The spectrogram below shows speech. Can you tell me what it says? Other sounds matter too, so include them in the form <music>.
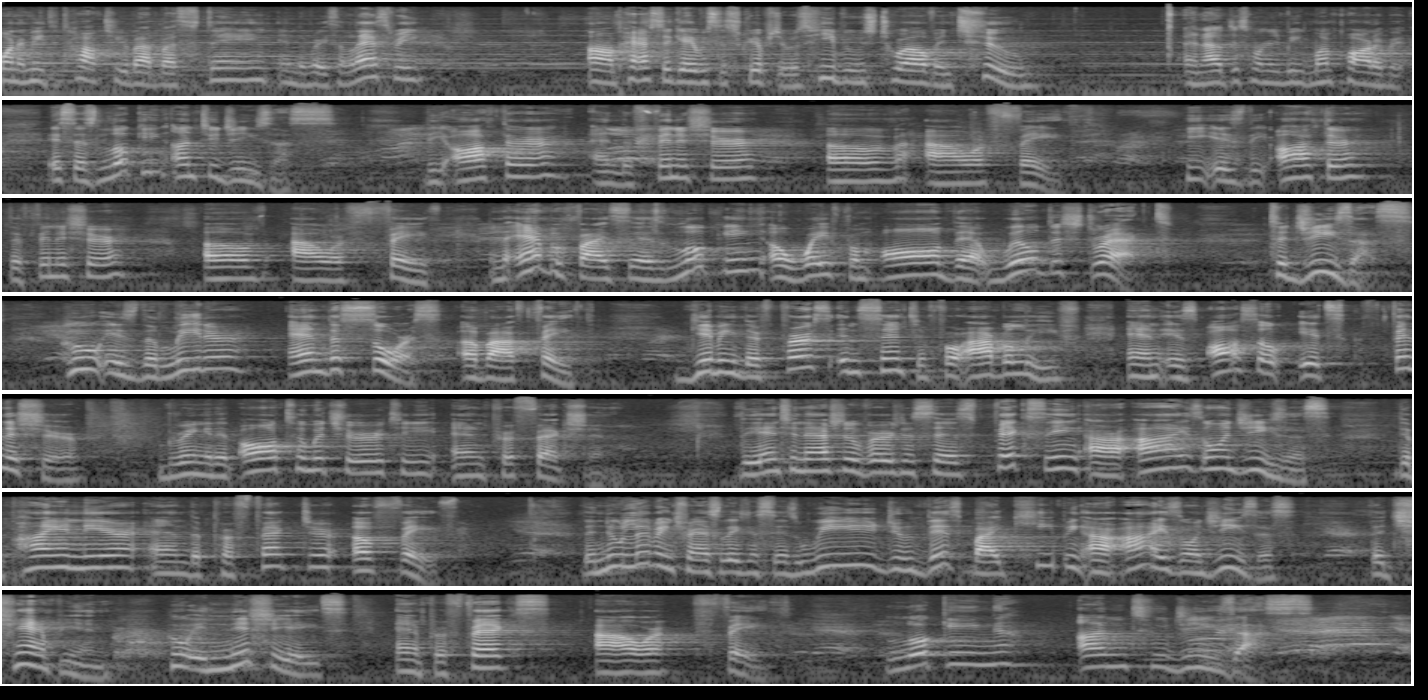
wanted me to talk to you about about staying in the race. And last week, um, Pastor gave us the scripture. It was Hebrews 12 and 2. And I just wanted to read one part of it. It says, Looking unto Jesus, the author and the finisher of our faith. He is the author, the finisher of our faith. And the Amplified says, looking away from all that will distract to Jesus, who is the leader and the source of our faith, giving the first incentive for our belief and is also its finisher, bringing it all to maturity and perfection. The International Version says, fixing our eyes on Jesus, the pioneer and the perfecter of faith. The New Living Translation says, We do this by keeping our eyes on Jesus, the champion who initiates and perfects our faith. Looking unto Jesus.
